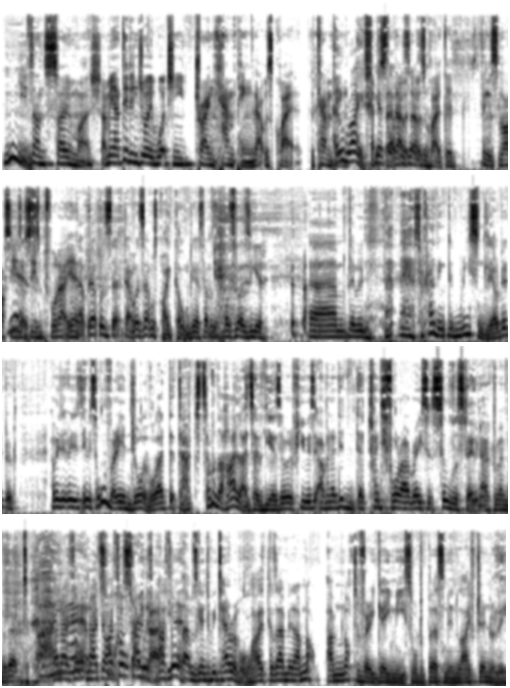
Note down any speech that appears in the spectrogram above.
Hmm. You've done so much. I mean, I did enjoy watching you trying camping. That was quite the camping. Oh, right. Yes, episode. that that, was- that was quite good. I think it's last season, Yes. season before that. Yeah. That, that was that, was that was quite cold. Yes, that was was, was good. Um, there were that, yes, I'm trying to think. Recently, I did. I mean, it was, it was all very enjoyable. I some of the highlights over the years. There were a few. years- I mean, I did a 24 hour race at Silverstone. I can remember that. and I thought, and I, thought- I thought that was, that, I thought yeah. that was going to be terrible. Because I, mean, I'm not, I'm not a very gamey sort of person in life generally.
